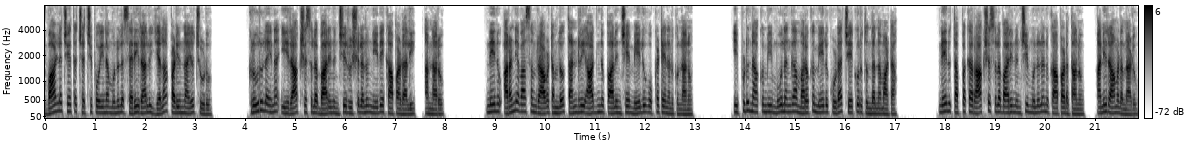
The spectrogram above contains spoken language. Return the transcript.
వాళ్ళచేత చచ్చిపోయిన మునుల శరీరాలు ఎలా పడిన్నాయో చూడు. క్రూరులైన ఈ రాక్షసుల బారినుంచి ఋషులను నీవే కాపాడాలి అన్నారు. నేను అరణ్యవాసం రావటంలో తండ్రి ఆజ్ఞను పాలించే మేలు ఒక్కటేననుకున్నాను. ఇప్పుడు నాకు మీ మూలంగా మరొక మేలు కూడా చేకూరుతుందన్నమాట. నేను తప్పక రాక్షసుల బారి నుంచి మునులను కాపాడతాను అని రాముడన్నాడు.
